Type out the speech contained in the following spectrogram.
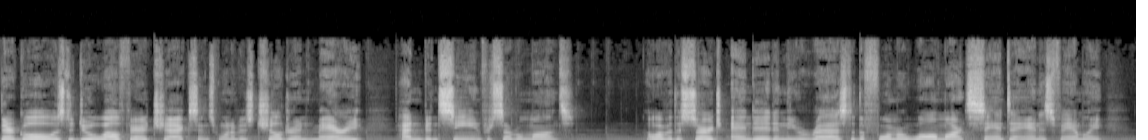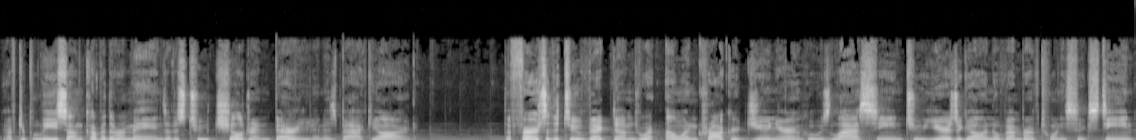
Their goal was to do a welfare check since one of his children, Mary, hadn't been seen for several months. However, the search ended in the arrest of the former Walmart Santa and his family after police uncovered the remains of his two children buried in his backyard. The first of the two victims were Elwin Crocker Jr., who was last seen two years ago in November of 2016,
